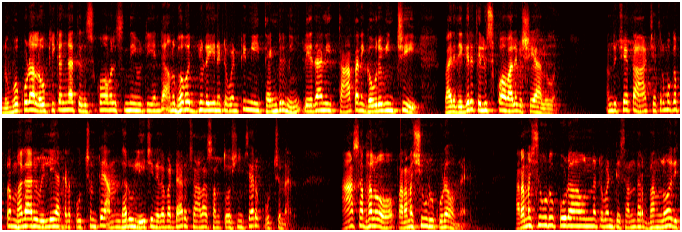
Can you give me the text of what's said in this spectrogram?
నువ్వు కూడా లౌకికంగా తెలుసుకోవలసింది ఏమిటి అంటే అనుభవజ్ఞుడైనటువంటి నీ తండ్రిని లేదా నీ తాతని గౌరవించి వారి దగ్గర తెలుసుకోవాలి విషయాలు అని. అందుచేత చతుర్ముఖ బ్రహ్మగారు వెళ్ళి అక్కడ కూర్చుంటే అందరూ లేచి నిలబడ్డారు చాలా సంతోషించారు కూర్చున్నారు. ఆ సభలో పరమశివుడు కూడా ఉన్నాడు. పరమశివుడు కూడా ఉన్నటువంటి సందర్భంలో అది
